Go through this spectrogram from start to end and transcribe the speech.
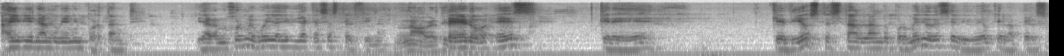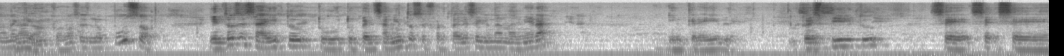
ahí viene algo bien importante. Y a lo mejor me voy a ir ya casi hasta el final. No, a ver, tira. Pero es creer que Dios te está hablando por medio de ese video que la persona que ni conoces lo puso. Y entonces ahí tu, tu, tu pensamiento se fortalece de una manera increíble. Tu es. espíritu se, se, se,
